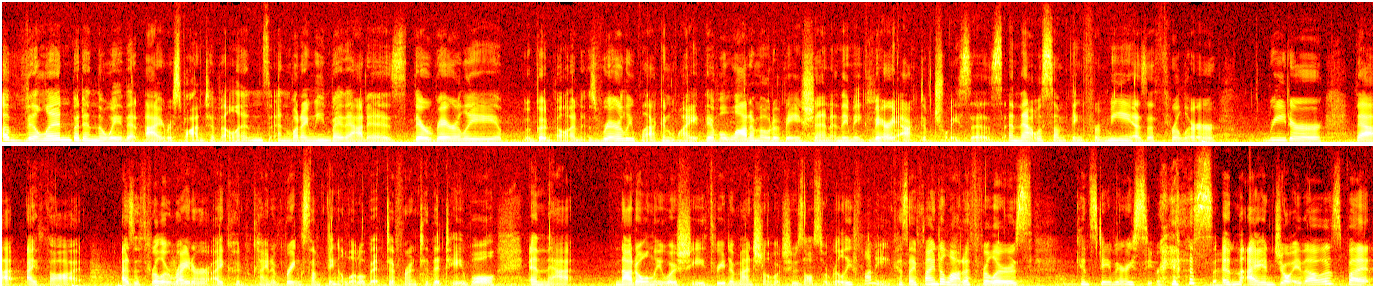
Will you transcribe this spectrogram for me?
a villain, but in the way that I respond to villains. And what I mean by that is they're rarely a good villain, is rarely black and white. They have a lot of motivation and they make very active choices. And that was something for me as a thriller reader that I thought as a thriller writer, I could kind of bring something a little bit different to the table, and that not only was she three dimensional, but she was also really funny because I find a lot of thrillers can stay very serious and I enjoy those, but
